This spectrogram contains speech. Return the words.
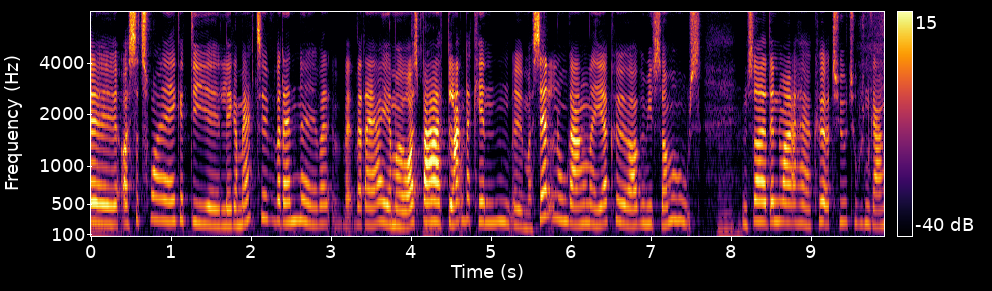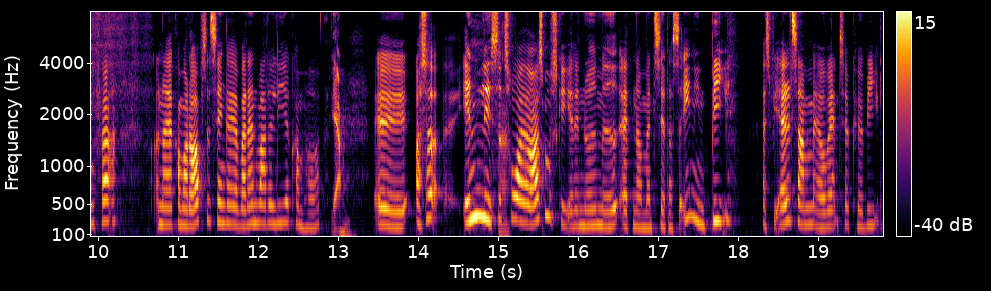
Øh, og så tror jeg ikke, at de øh, lægger mærke til, hvordan, øh, hvad, hvad, hvad der er. Jeg må jo også bare blankt erkende øh, mig selv nogle gange, når jeg kører op i mit sommerhus. Mm-hmm. Så er den vej, har jeg kørt 20.000 gange før. Og når jeg kommer derop, så tænker jeg, hvordan var det lige at komme herop? Ja. Øh, og så endelig, så ja. tror jeg også måske, at det er noget med, at når man sætter sig ind i en bil, altså vi alle sammen er jo vant til at køre bil,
